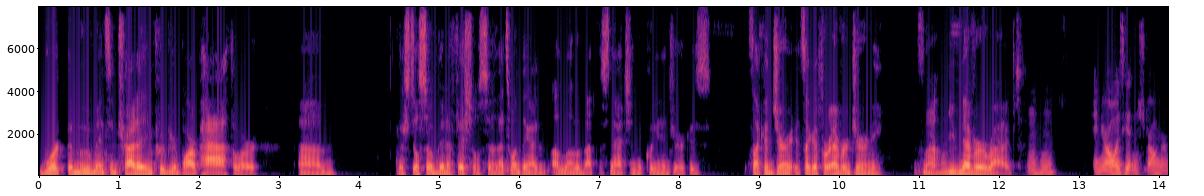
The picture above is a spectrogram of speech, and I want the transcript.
work the movements and try to improve your bar path, or um, they're still so beneficial. So that's one thing I, I love about the snatch and the clean and jerk is it's like a journey. It's like a forever journey. It's not Mhm. you've never arrived. hmm And you're always getting stronger.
